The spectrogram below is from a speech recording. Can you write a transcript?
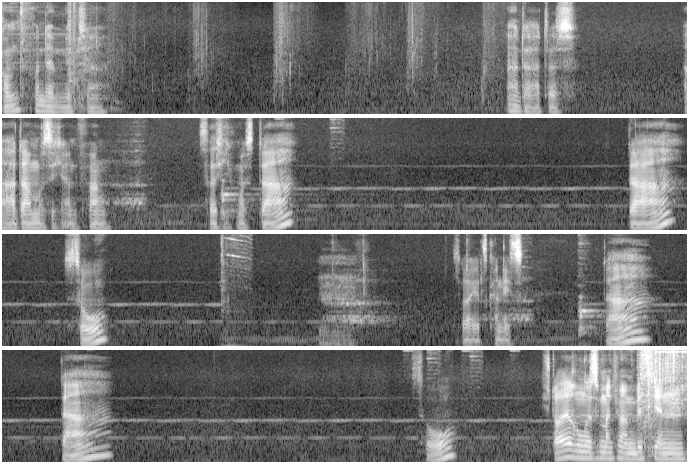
kommt von der Mitte. Ah, da hat es. Ah, da muss ich anfangen. Das heißt, ich muss da. Da. So. So, jetzt kann ich's. Da. Da. So. Die Steuerung ist manchmal ein bisschen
